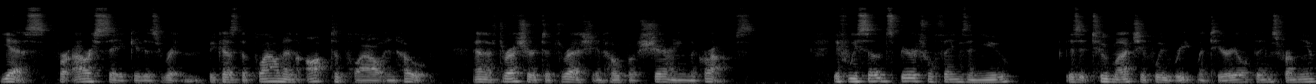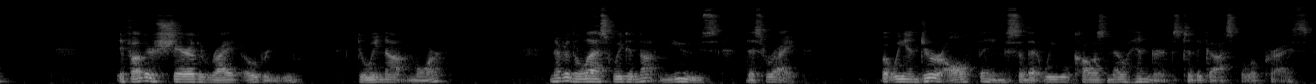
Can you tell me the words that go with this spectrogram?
Yes, for our sake it is written, because the plowman ought to plow in hope, and the thresher to thresh in hope of sharing the crops. If we sowed spiritual things in you, is it too much if we reap material things from you? If others share the right over you, do we not more? Nevertheless, we did not use this right, but we endure all things so that we will cause no hindrance to the gospel of Christ.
